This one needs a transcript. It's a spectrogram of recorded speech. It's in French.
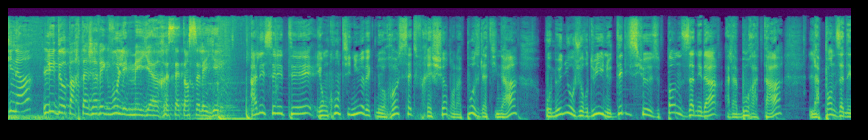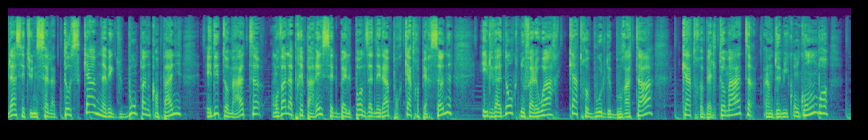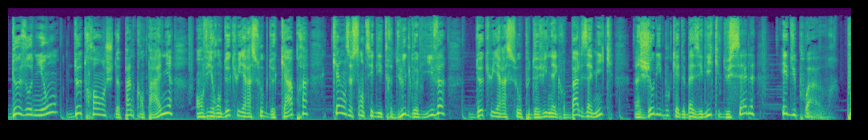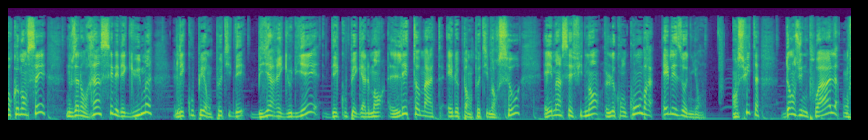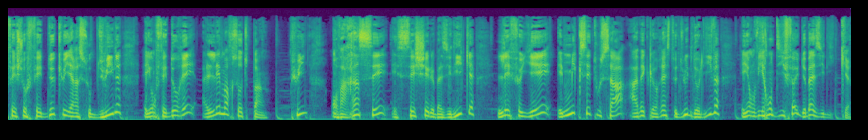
Latina, Ludo partage avec vous les meilleures recettes ensoleillées. Allez, c'est l'été et on continue avec nos recettes fraîcheurs dans la pause latina. Au menu aujourd'hui, une délicieuse panzanella à la burrata. La panzanella, c'est une salade toscane avec du bon pain de campagne et des tomates. On va la préparer, cette belle panzanella, pour 4 personnes. il va donc nous falloir 4 boules de burrata, 4 belles tomates, un demi-concombre, 2 oignons, 2 tranches de pain de campagne, environ 2 cuillères à soupe de capre, 15 centilitres d'huile d'olive, 2 cuillères à soupe de vinaigre balsamique, un joli bouquet de basilic, du sel et du poivre. Pour commencer, nous allons rincer les légumes, les couper en petits dés bien réguliers, découper également les tomates et le pain en petits morceaux et émincer finement le concombre et les oignons. Ensuite, dans une poêle, on fait chauffer deux cuillères à soupe d'huile et on fait dorer les morceaux de pain. Puis, on va rincer et sécher le basilic, les feuiller et mixer tout ça avec le reste d'huile d'olive et environ 10 feuilles de basilic.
